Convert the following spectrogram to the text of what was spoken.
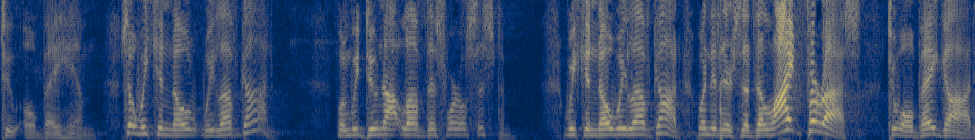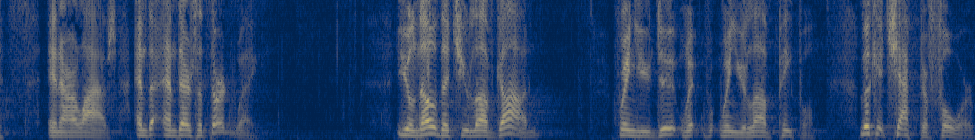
to obey Him. So we can know we love God when we do not love this world system. We can know we love God when it is a delight for us to obey God in our lives. And, the, and there's a third way. You'll know that you love God when you do when, when you love people. Look at chapter 4.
